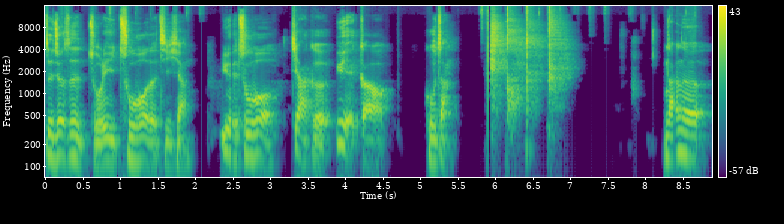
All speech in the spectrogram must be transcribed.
这就是主力出货的迹象，越出货价格越高。鼓掌。然而，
